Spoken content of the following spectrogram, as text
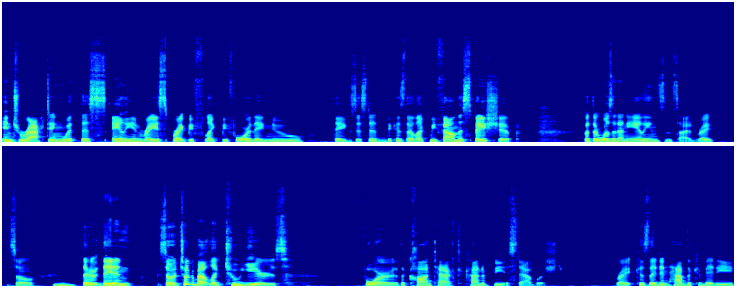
interacting with this alien race right bef- like before they knew they existed because they're like we found this spaceship but there wasn't any aliens inside right so Hmm. they they didn't so it took about like 2 years for the contact to kind of be established right? Because they didn't have the committee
